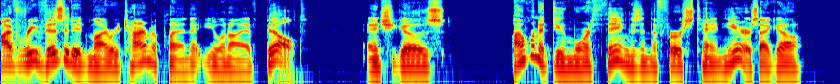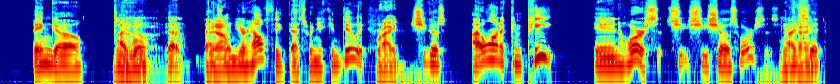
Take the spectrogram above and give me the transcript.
I've revisited my retirement plan that you and I have built. And she goes, I want to do more things in the first 10 years. I go, bingo. I go, Uh-huh, that, yeah. that's Yeah. when you're healthy. That's when you can do it. Right. She goes, I want to compete in horse. She, she shows horses. I said,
